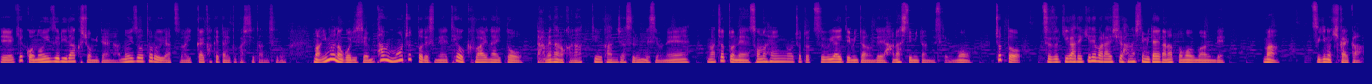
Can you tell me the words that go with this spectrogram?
えー、結構ノイズリダクションみたいな、ノイズを取るやつは一回かけたりとかしてたんですけど、まあ今のご時世、多分もうちょっとですね、手を加えないとダメなのかなっていう感じはするんですよね。まあちょっとね、その辺をちょっとつぶやいてみたので話してみたんですけども、ちょっと続きができれば来週話してみたいかなと思うもあるんで、まあ、次の機会か、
